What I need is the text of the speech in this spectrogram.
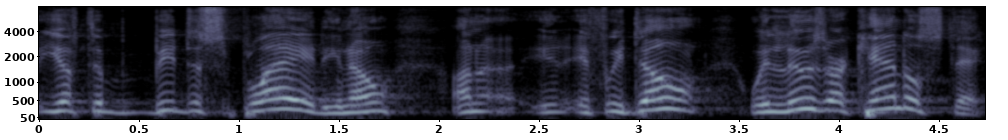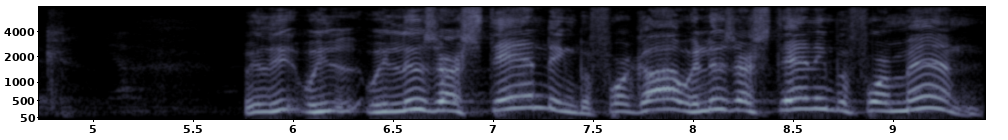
you have to be displayed. You know, On, if we don't, we lose our candlestick. We, we, we lose our standing before God. We lose our standing before men.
